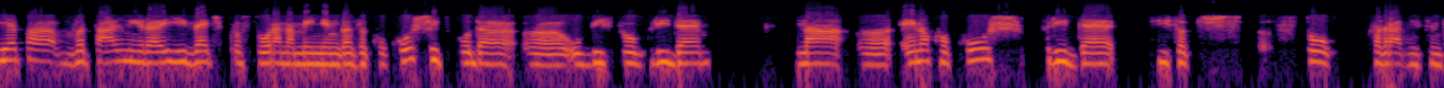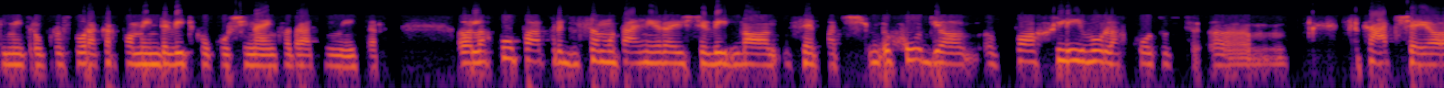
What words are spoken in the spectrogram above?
je pa v talni reji več prostora namenjenega za kokoši, tako da eh, v bistvu pride na eno kokoš, pride 1100 kvadratnih centimetrov prostora, kar pomeni 9 kokoši na en kvadratni meter. Eh, lahko pa predvsem v talni reji še vedno se pač hodijo po hlevu, lahko tudi um, skačejo,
